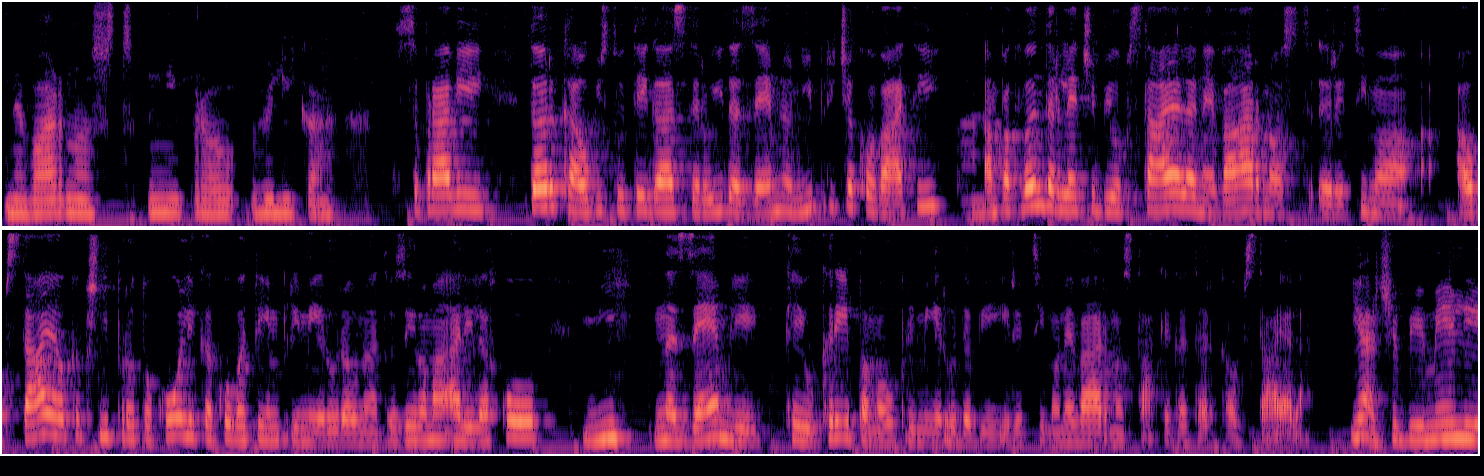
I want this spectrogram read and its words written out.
nevarnost ni prav velika. Se pravi, trka v bistvu tega asteroida Zemljo ni pričakovati, ampak vendarle, če bi obstajala nevarnost, recimo, obstajajo kakšni protokoli, kako v tem primeru ravnati, oziroma ali lahko mi na Zemlji kaj ukrepamo v primeru, da bi recimo nevarnost takega trka obstajala. Ja, če bi imeli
